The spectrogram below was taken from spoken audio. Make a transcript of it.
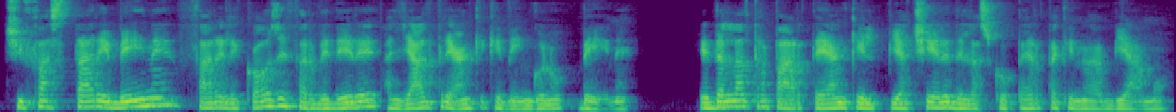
Ci fa stare bene fare le cose e far vedere agli altri anche che vengono bene. E dall'altra parte è anche il piacere della scoperta che noi abbiamo,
